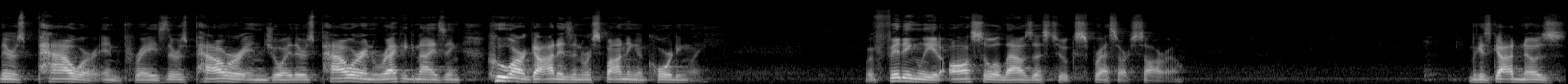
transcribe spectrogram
There is power in praise. There is power in joy. There's power in recognizing who our God is and responding accordingly. But fittingly, it also allows us to express our sorrow. Because God knows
